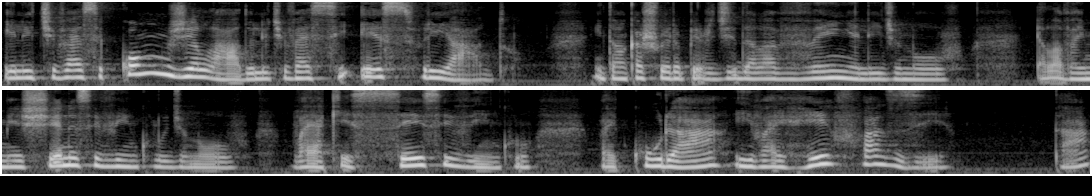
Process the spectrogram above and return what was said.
ele tivesse congelado, ele tivesse esfriado. Então a cachoeira perdida ela vem ali de novo. Ela vai mexer nesse vínculo de novo, vai aquecer esse vínculo, vai curar e vai refazer, tá?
